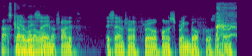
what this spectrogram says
that's kind yeah, of they what say I I'm want. trying to they say I'm trying to throw up on a springbok or something.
